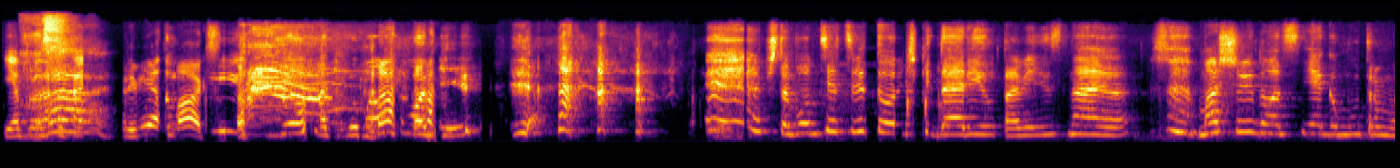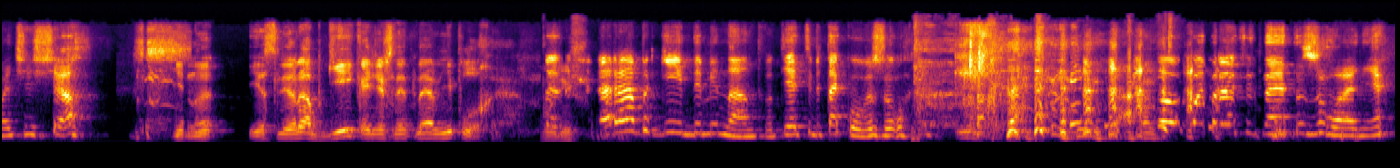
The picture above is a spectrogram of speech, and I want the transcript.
Я просто... Привет, Макс! Чтобы он тебе цветочки дарил, там, я не знаю, машину от снега утром очищал. Не, ну, если раб гей, конечно, это, наверное, неплохо. Раб гей-доминант. Вот я тебе такого желаю. потратить на это желание.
